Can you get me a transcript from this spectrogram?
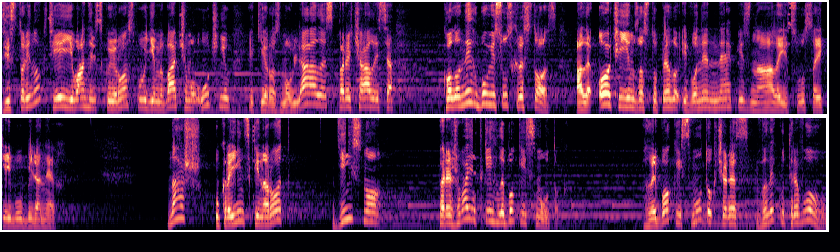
Зі сторінок цієї євангельської розповіді ми бачимо учнів, які розмовляли, сперечалися. Коло них був Ісус Христос, але очі їм заступило, і вони не пізнали Ісуса, який був біля них. Наш український народ дійсно переживає такий глибокий смуток. Глибокий смуток через велику тривогу,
